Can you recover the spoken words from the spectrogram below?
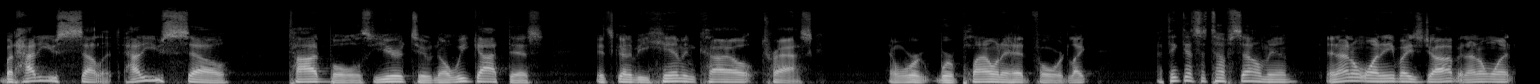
but how do you sell it? How do you sell Todd Bowles, year two. No, we got this. It's going to be him and Kyle Trask, and we're we're plowing ahead forward. Like, I think that's a tough sell, man. And I don't want anybody's job, and I don't want.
